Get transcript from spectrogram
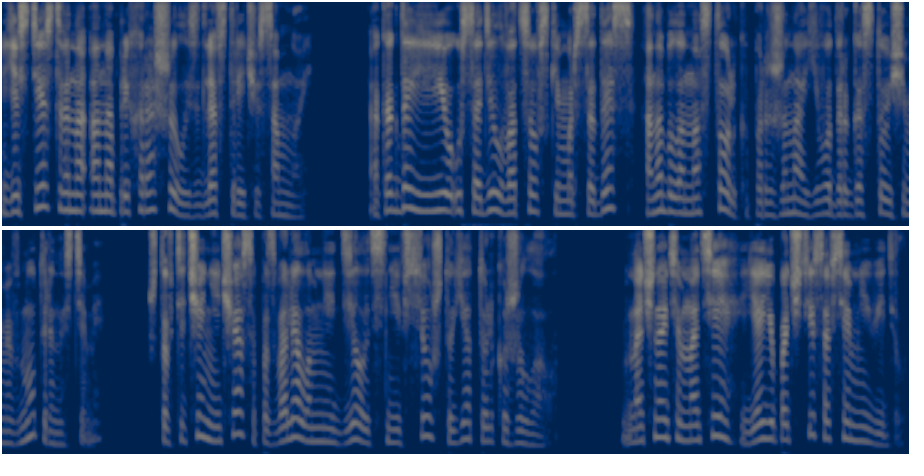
Естественно, она прихорошилась для встречи со мной. А когда ее усадил в отцовский «Мерседес», она была настолько поражена его дорогостоящими внутренностями, что в течение часа позволяла мне делать с ней все, что я только желал. В ночной темноте я ее почти совсем не видел,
